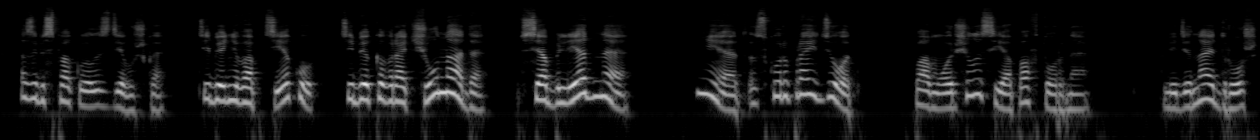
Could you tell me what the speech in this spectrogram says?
— забеспокоилась девушка. «Тебе не в аптеку, тебе к врачу надо, вся бледная». «Нет, скоро пройдет», — поморщилась я повторно. ледяная дрожь,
